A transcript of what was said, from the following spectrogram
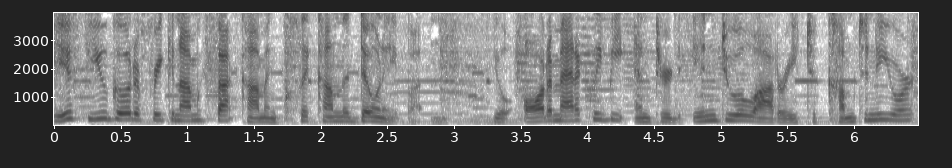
If you go to Freakonomics.com and click on the donate button, you'll automatically be entered into a lottery to come to New York,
